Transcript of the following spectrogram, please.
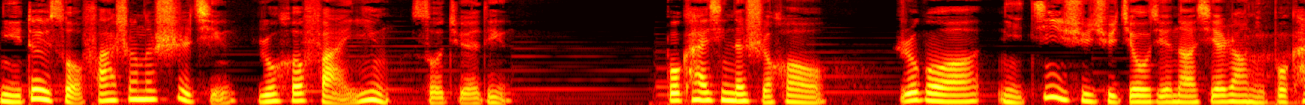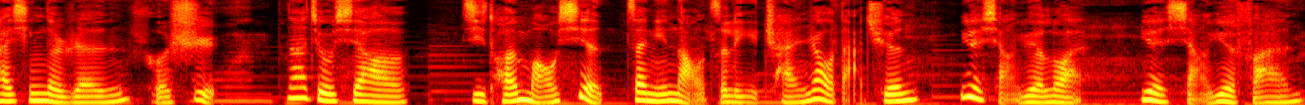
你对所发生的事情如何反应所决定。不开心的时候，如果你继续去纠结那些让你不开心的人和事，那就像几团毛线在你脑子里缠绕打圈，越想越乱，越想越烦。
